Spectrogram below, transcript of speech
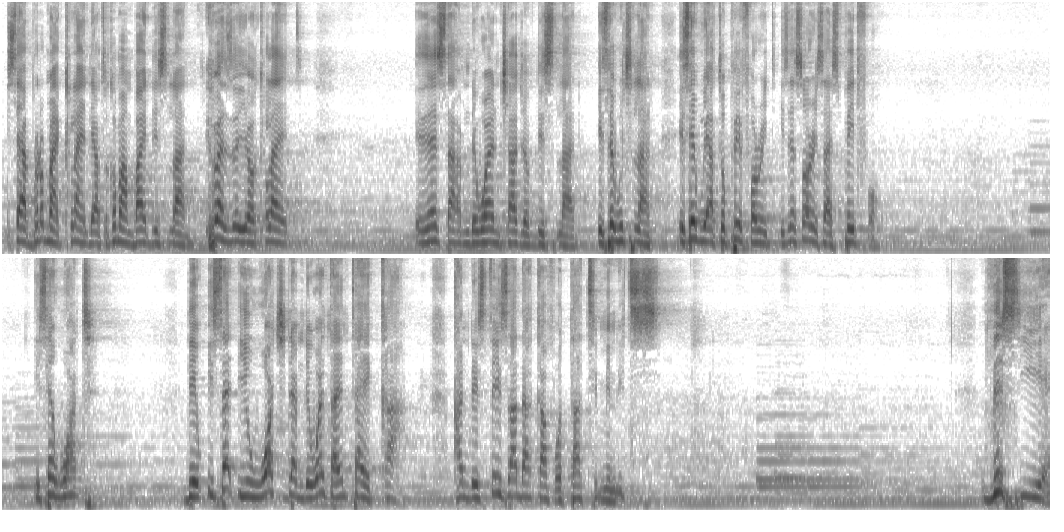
He said, "I brought my client there to come and buy this land." He said, "Your client." He says, I'm the one in charge of this land. He said, Which land? He said, We have to pay for it. He said, Sorry, sir, it's paid for. He said, What? They, he said he watched them. They went to enter a car and they stayed inside that car for 30 minutes. This year,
